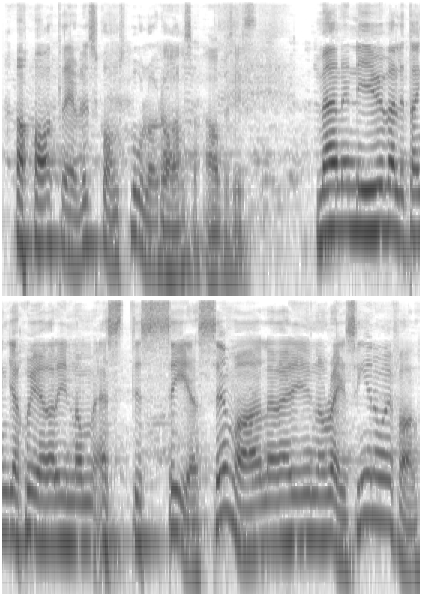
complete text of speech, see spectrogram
Ja, trevligt skånskt bolag då Ja, alltså. ja precis. Men ni är ju väldigt engagerade inom STCC va? Eller inom racingen i varje fall?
